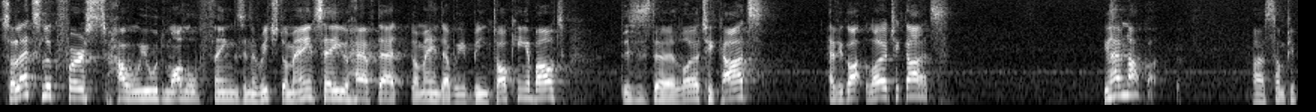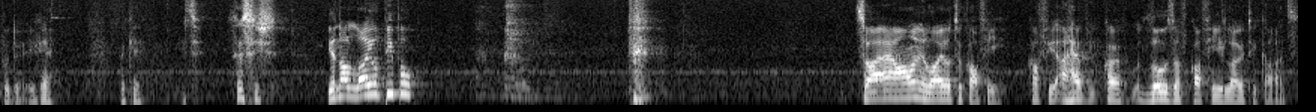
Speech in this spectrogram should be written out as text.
so let's look first how we would model things in a rich domain. Say you have that domain that we've been talking about. This is the loyalty cards. Have you got loyalty cards? You have not got. Uh, some people do. Okay. Okay. It's, you're not loyal people? So I'm only loyal to coffee. Coffee. I have loads of coffee loyalty cards,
